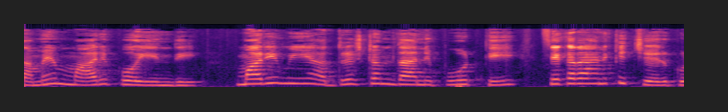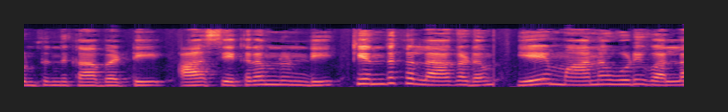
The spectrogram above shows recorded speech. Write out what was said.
సమయం మారిపోయింది. మరి మీ అదృష్టం దాని పూర్తి శిఖరానికి చేరుకుంటుంది కాబట్టి ఆ శిఖరం నుండి కిందకు లాగడం ఏ మానవుడి వల్ల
